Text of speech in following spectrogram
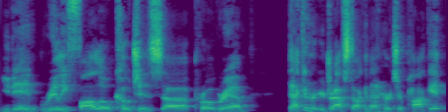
you didn't really follow coach's uh, program, that can hurt your draft stock and that hurts your pocket.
